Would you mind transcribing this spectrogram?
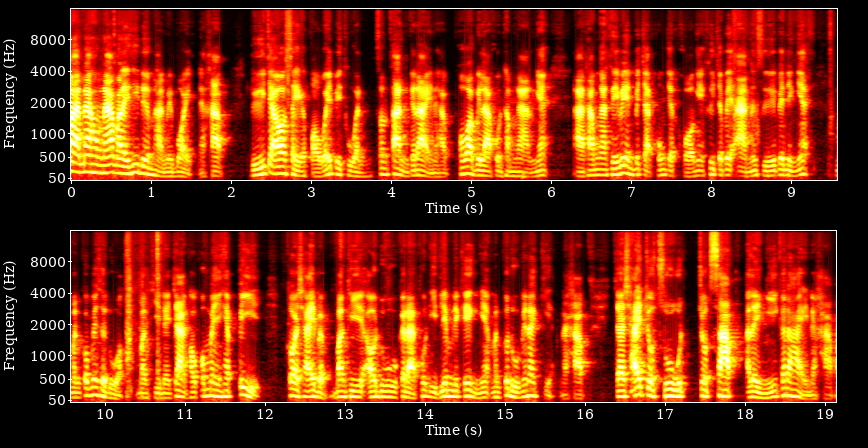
บ้านหน้าห้องน้ำอะไรที่เดินผ่านบ่อยๆนะครับหรือจะเอาใส่กระเป๋าไว้ไปทวนสั้น ๆ ก็ได้นะครับ เพราะว่าเวลาคนทำงานเนี้ยอ่าทำงานเซเว่นไปจัดของจัดของเนี้ยคือจะไปอ่านหนังสือเป็นอย่างเงี้ยมันก็ไม่สะดวกบางทีนายจ้างเขาก็ไม่แฮปปี้ ก็ใช้แบบบางทีเอาดูกระดาษโพสต์อิทเล่มเล็กๆอย่างเงี้ยมันก็ดูไม่น่าเกลียดนะครับ จะใช้จดสูตรจดซับอะไรอย่างนี้ก็ได้นะครับ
